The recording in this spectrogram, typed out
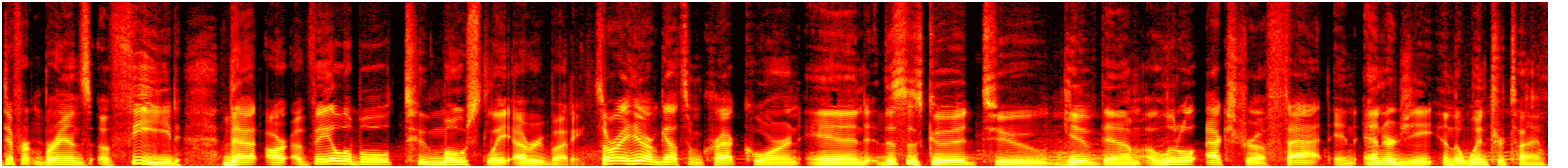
different brands of feed that are available to mostly everybody. So right here I've got some cracked corn and this is good to give them a little extra fat and energy in the wintertime.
